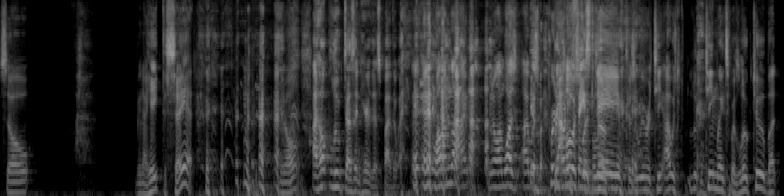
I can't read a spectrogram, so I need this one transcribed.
So, I mean, I hate to say it, you know. I hope Luc doesn't hear this, by the way. And, and, well, I'm not. I, you know, I was I was pretty close with Luc. Dave because we were te- I was Luc, teammates with Luc too. But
